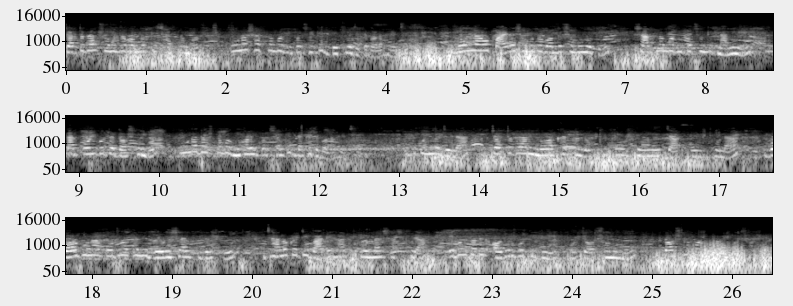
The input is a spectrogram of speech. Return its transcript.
চট্টগ্রাম সমুদ্র বন্দরকে সাত নম্বর, পুনঃ সাত নম্বর বিপদ দেখিয়ে যেতে বলা হয়েছে। মোংলা ও পায়রা সমুদ্র বন্দর সমূহকে সাত নম্বর সংকেত নামিয়ে তার পরিবর্তে দশ নম্বর পুনঃ দশ নম্বর সংকেত দেখাতে বলা হয়েছে। উপকূলীয় জেলা, চট্টগ্রাম, নোয়াখালী, লক্ষ্মীপুর, ফেনী, চাঁদপুর ভোলা বরগুনা, পটুয়াখালী, বরিশাল, পিরোজপুর, ঝালকাঠি, বাগেরহাট, খুলনা, সাতক্ষীরা এবং তাদের অদূরবর্তী দ্বীপ ও চরসমূহে দশ নম্বর সংকেত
